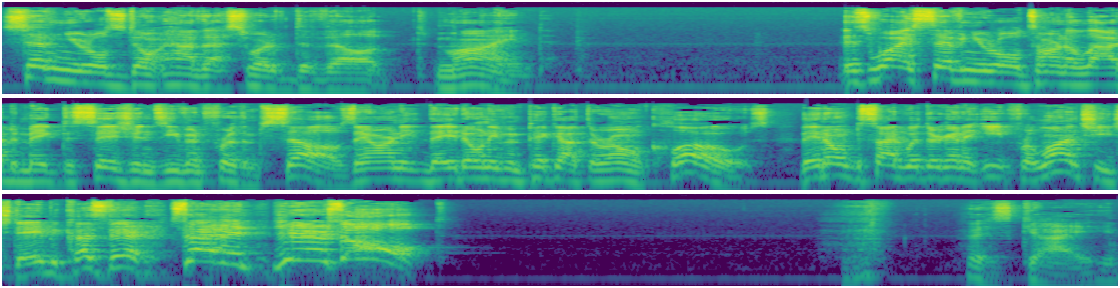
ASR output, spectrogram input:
Seven year olds don't have that sort of developed mind. It's why seven-year-olds aren't allowed to make decisions even for themselves. They aren't. They don't even pick out their own clothes. They don't decide what they're going to eat for lunch each day because they're seven years old. this guy,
